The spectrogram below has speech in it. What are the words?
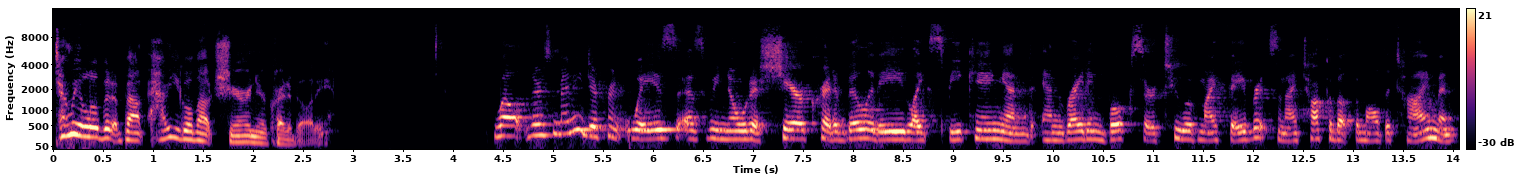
tell me a little bit about how you go about sharing your credibility. Well, there's many different ways, as we know, to share credibility, like speaking and and writing books are two of my favorites, and I talk about them all the time. And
